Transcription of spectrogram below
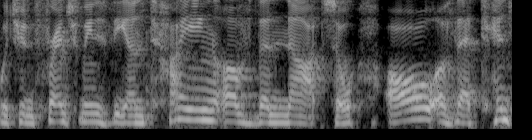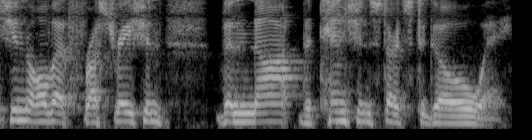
which in French means the untying of the knot. So all of that tension, all that frustration, the knot, the tension starts to go away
